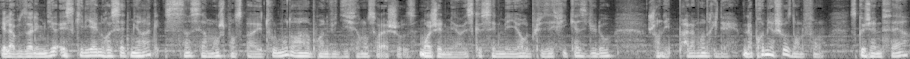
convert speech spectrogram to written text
Et là, vous allez me dire, est-ce qu'il y a une recette miracle? Sincèrement, je pense pas. Et tout le monde aura un point de vue différent sur la chose. Moi, j'ai le mien. Est-ce que c'est le meilleur ou le plus efficace du lot? J'en ai pas la moindre idée. La première chose, dans le fond, ce que j'aime faire,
